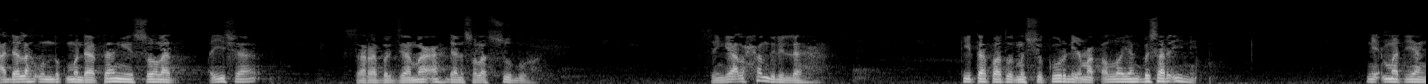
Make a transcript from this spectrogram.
adalah untuk mendatangi salat Isya secara berjamaah dan salat subuh. Sehingga alhamdulillah kita patut mensyukur nikmat Allah yang besar ini. Nikmat yang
